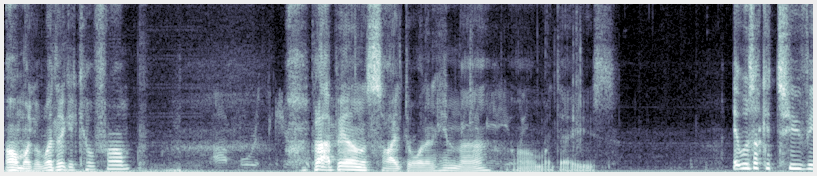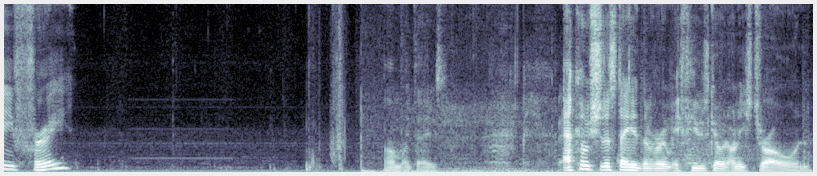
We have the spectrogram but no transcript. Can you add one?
Oh my god, where did I get killed from? Blackbeard on the side door and him there. Oh my days. It was like a 2v3. Oh my days. Echo should have stayed in the room if he was going on his drone.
